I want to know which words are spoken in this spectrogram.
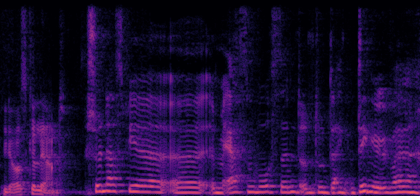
Wieder was gelernt. Schön, dass wir äh, im ersten Buch sind und du Dinge über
